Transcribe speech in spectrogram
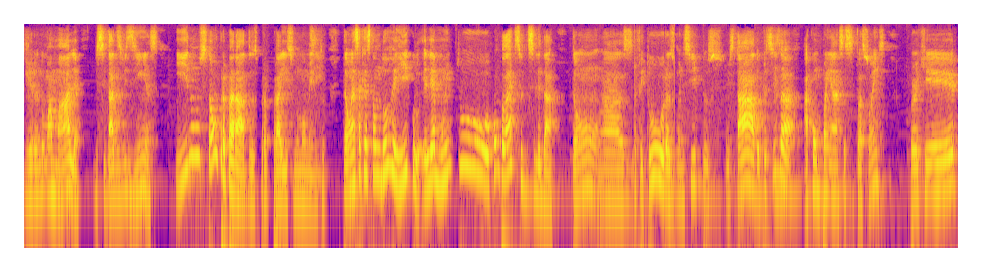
gerando uma malha de cidades vizinhas e não estão preparados para isso no momento. Sim. Então essa questão do veículo, ele é muito complexo de se lidar. Então as prefeituras, os municípios, o estado precisa acompanhar essas situações, porque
